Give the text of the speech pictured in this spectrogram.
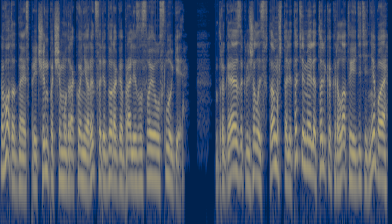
Вот одна из причин, почему драконьи рыцари дорого брали за свои услуги. Другая заключалась в том, что летать умели только крылатые дети неба,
